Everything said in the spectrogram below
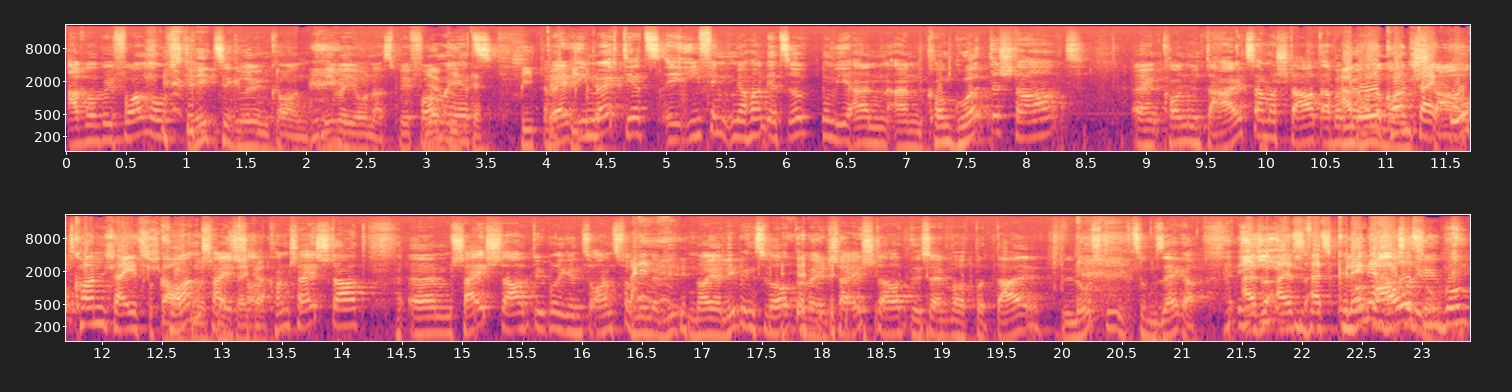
Aber bevor wir aufs Gritzegrün kommen, lieber Jonas, bevor Ja, wir bitte, jetzt. bitte, weil ich bitte. möchte jetzt, ich finde, wir haben jetzt irgendwie einen, einen keinen guten Start, einen keinen unterhaltsamer Start, aber, wir Aber haben auch mal einen kein Schei- Start. auch kein Scheißstart. Kein Scheißstart, kein Scheißstart. Ähm, Scheißstart übrigens eins von meinen Lie neuen Lieblingswörtern, weil Scheißstart ist einfach total lustig zum Säger. Also als, als kleine. Hausübung,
